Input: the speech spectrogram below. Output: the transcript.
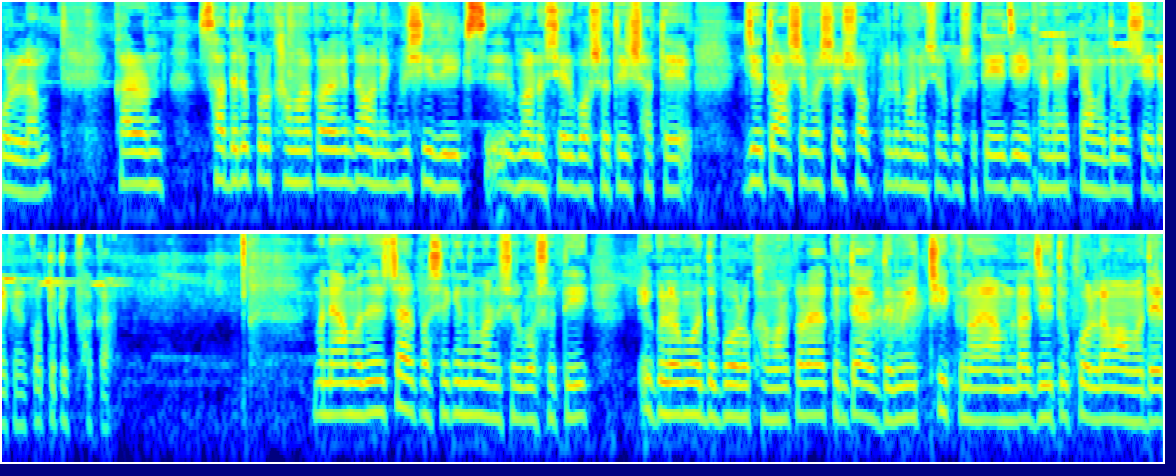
করলাম। কারণ ছাদের উপর খামার করা কিন্তু অনেক বেশি রিস্ক মানুষের বসতির সাথে। যেহেতু আশেপাশে সব খালি মানুষের বসতি, এই যে এখানে একটা আমাদের বাসায় দেখেন কতটুকু ফাঁকা। মানে আমাদের চারপাশে কিন্তু মানুষের বসতি, এগুলোর মধ্যে বড় খামার করা কিন্তু একদমই ঠিক নয়। আমরা যেহেতু করলাম আমাদের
